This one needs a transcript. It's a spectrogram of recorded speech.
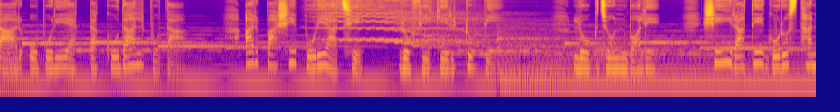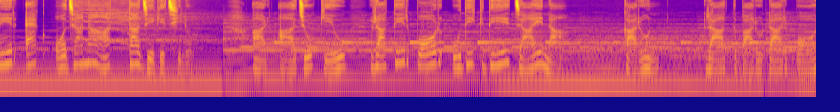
তার ওপরে একটা কোদাল পোতা। আর পাশে পড়ে আছে রফিকের টুপি। লোকজন বলে, সেই রাতে গোরস্থানের এক অজানা আত্মা জেগেছিল। আর আজও কেউ রাতের পর ওদিক দিয়ে যায় না। কারণ রাত বারোটার পর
